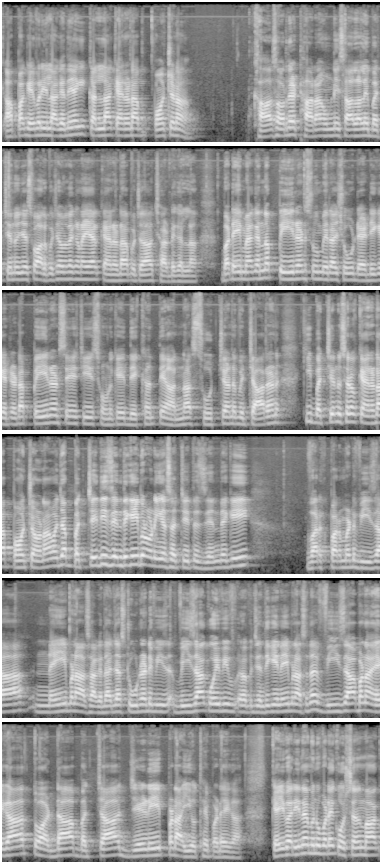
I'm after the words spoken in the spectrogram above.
ਆਪਾਂ ਕਈ ਵਾਰੀ ਲੱਗਦੇ ਆ ਕਿ ਕੱਲਾ ਕੈਨੇਡਾ ਪਹੁੰਚਣਾ, ਖਾਸ ਤੌਰ ਤੇ 18 19 ਸਾਲ ਵਾਲੇ ਬੱਚੇ ਨੂੰ ਜੇ ਸਵਾਲ ਪੁੱਛਿਆ ਉਹਦਾ ਕਹਿਣਾ ਯਾਰ, ਕੈਨੇਡਾ ਪਹੁੰਚਾ, ਛੱਡ ਗੱਲਾਂ। ਬਟ ਇਹ ਮੈਂ ਕਹਿੰਦਾ ਪੇਰੈਂਟਸ ਨੂੰ ਮੇਰਾ ਸ਼ੋਅ ਡੈਡੀਕੇਟਡ ਆ। ਪੇਰੈਂਟਸ ਇਹ ਚੀਜ਼ ਸੁਣ ਕੇ ਦੇਖਣ, ਧਿਆਨ ਨਾਲ ਸੋਚਣ, ਵਿਚਾਰਨ ਕਿ ਬੱਚੇ ਨੂੰ ਸਿਰਫ ਕੈਨੇਡਾ ਪਹੁੰਚਾਉਣਾ ਵਾ ਜਾਂ ਬੱਚੇ ਦੀ ਜ਼ਿੰਦਗੀ ਬਣਾਉਣੀ ਹੈ ਸੱਚੀ। ਤੇ ਜ਼ਿੰਦਗੀ ਵਰਕ ਪਰਮਿਟ ਵੀਜ਼ਾ ਨਹੀਂ ਬਣਾ ਸਕਦਾ ਜਾਂ ਸਟੂਡੈਂਟ ਵੀਜ਼ਾ ਕੋਈ ਵੀ ਜ਼ਿੰਦਗੀ ਨਹੀਂ ਬਣਾ ਸਕਦਾ ਵੀਜ਼ਾ ਬਣਾਏਗਾ ਤੁਹਾਡਾ ਬੱਚਾ ਜਿਹੜੀ ਪੜ੍ਹਾਈ ਉੱਥੇ ਪੜ੍ਹੇਗਾ। ਕਈ ਵਾਰੀ ਨਾ ਮੈਨੂੰ ਬੜੇ ਕੁਐਸਚਨ ਮਾਰਕ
